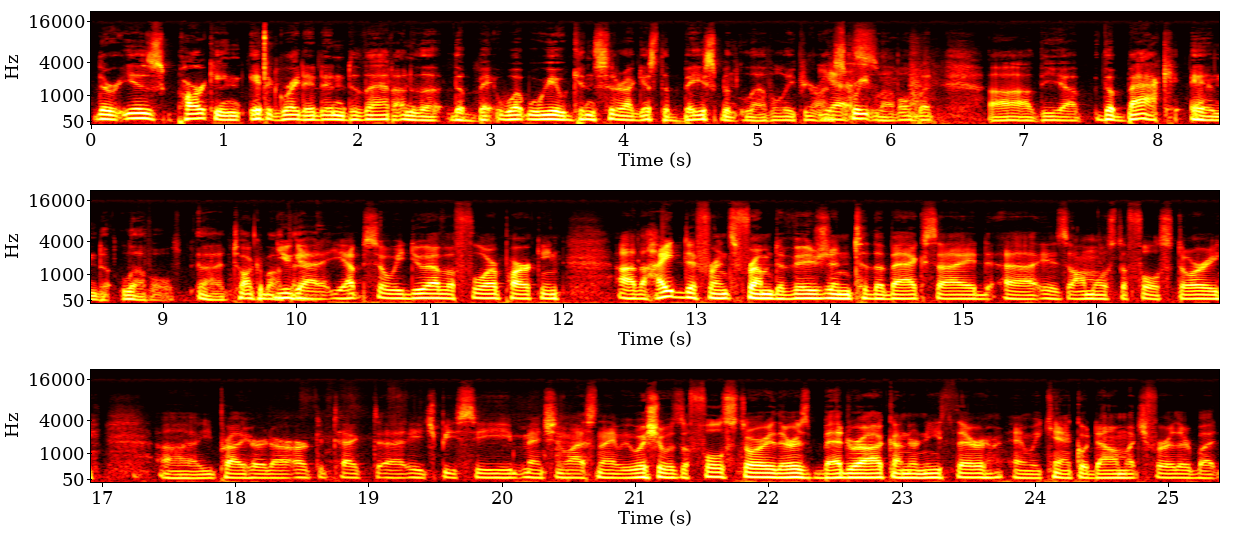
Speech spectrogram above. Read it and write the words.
there is parking integrated into that under the, the what we would consider, I guess, the basement level if you're on yes. street level, but uh, the uh, the back end level. Uh, talk about you that. got it. Yep. So we do have a floor parking. Uh, the height difference from division to the backside uh, is almost a full story. Uh, you probably heard our architect at HPC mention last night. We wish it was a full story. There is bedrock underneath there, and we can't go down much further. But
